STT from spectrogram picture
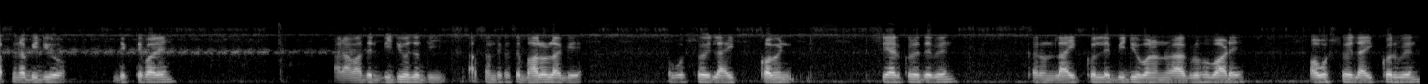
আপনারা ভিডিও দেখতে পারেন। আর আমাদের ভিডিও যদি আপনাদের কাছে ভালো লাগে, অবশ্যই লাইক কমেন্ট শেয়ার করে দেবেন। কারণ লাইক করলে ভিডিও বানানোর আগ্রহ বাড়ে। অবশ্যই লাইক করবেন।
